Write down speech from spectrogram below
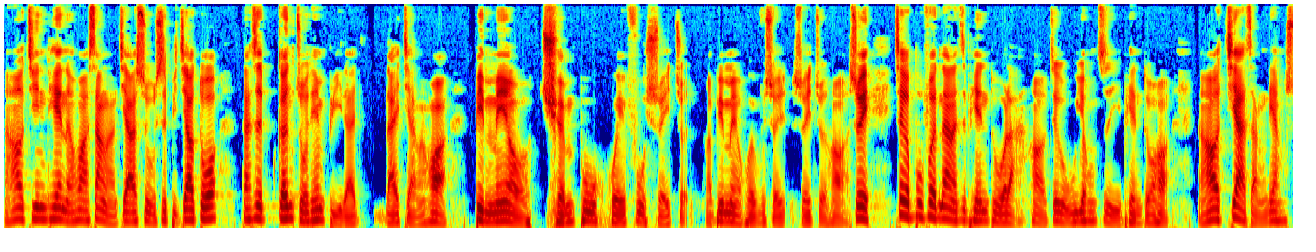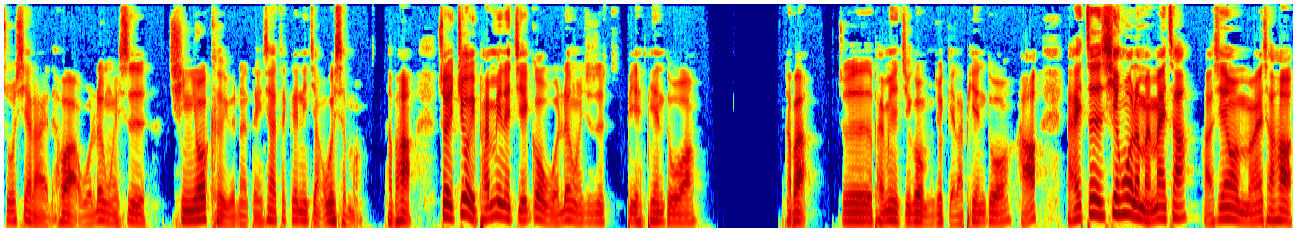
然后今天的话上涨加速是比较多，但是跟昨天比来来讲的话。并没有全部恢复水准啊，并没有恢复水水准哈，所以这个部分当然是偏多啦哈，这个毋庸置疑偏多哈。然后价涨量缩下来的话，我认为是情有可原的。等一下再跟你讲为什么，好不好？所以就以盘面的结构，我认为就是偏偏多，哦好不好？就是盘面的结构，我们就给它偏多。好，来，这是现货的买卖差啊，现货买卖差哈。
